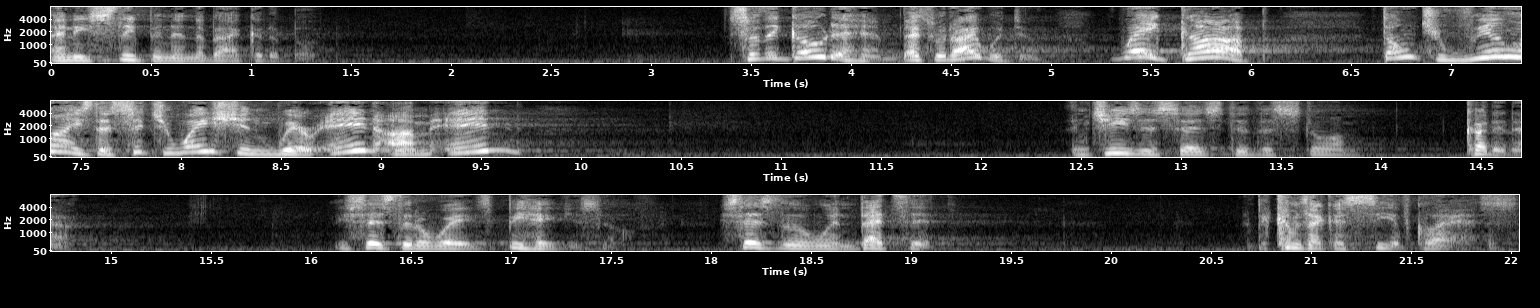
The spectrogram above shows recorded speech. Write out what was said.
And he's sleeping in the back of the boat. So they go to him. That's what I would do. Wake up. Don't you realize the situation we're in? I'm in. And Jesus says to the storm, Cut it out. He says to the waves, Behave yourself. He says to the wind, That's it. It becomes like a sea of glass.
